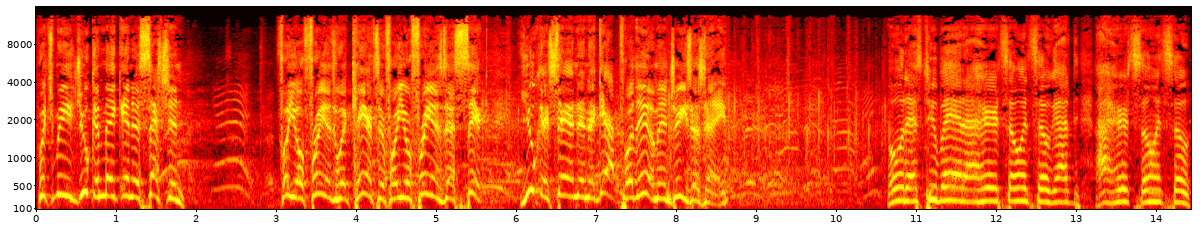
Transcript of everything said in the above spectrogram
Which means you can make intercession for your friends with cancer, for your friends that's sick. You can stand in the gap for them in Jesus' name. Oh, that's too bad. I heard so and so got, I heard so and so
